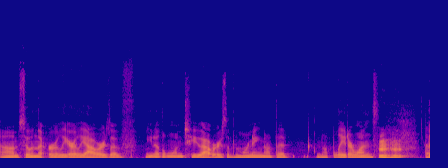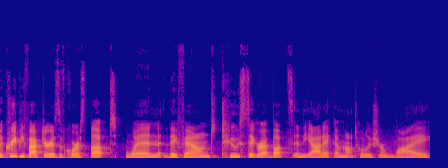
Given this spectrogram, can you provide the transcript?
Um, so in the early, early hours of you know the one, two hours of the morning, not the not the later ones. Mm-hmm. The creepy factor is, of course, upped when they found two cigarette butts in the attic. I'm not totally sure why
